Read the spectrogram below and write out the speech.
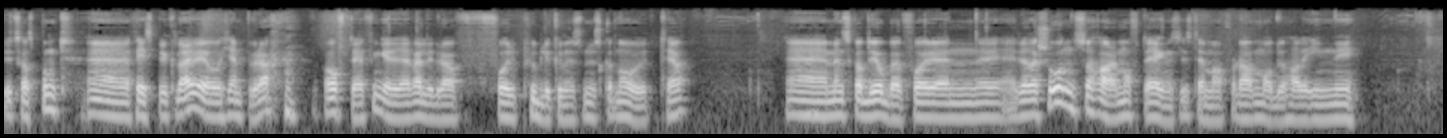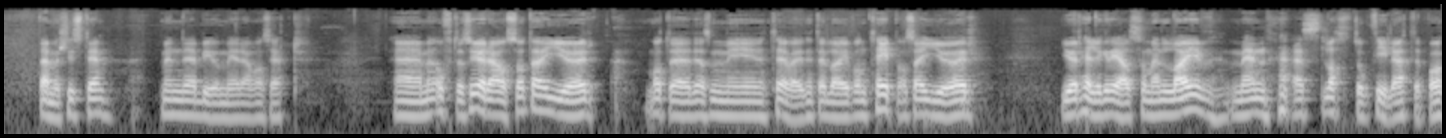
utgangspunkt. Eh, Facebook Live er jo kjempebra. Ofte fungerer det veldig bra for publikummet som du skal nå ut til. Eh, men skal du jobbe for en redaksjon, så har de ofte egne systemer, for da må du ha det inn i deres system. Men det blir jo mer avansert. Eh, men ofte så gjør jeg også at jeg gjør måtte, det som i TV-en heter live on tape. Altså jeg gjør, gjør hele greia som en live, men jeg laster opp filer etterpå.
